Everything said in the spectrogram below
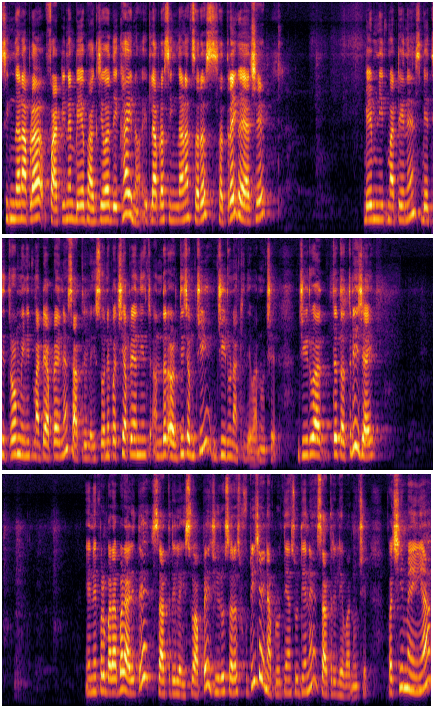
સિંગદાણા આપણા ફાટીને બે ભાગ જેવા દેખાય ને, એટલે આપણા સિંગદાણા સરસ સતરાઈ ગયા છે. બે મિનિટ માટે એને બેથી ત્રણ મિનિટ માટે આપણે એને સાતરી લઈશું અને પછી આપણે એની અંદર અડધી ચમચી જીરું નાખી દેવાનું છે. જીરું આ રીતે તતરી જાય, એને પણ બરાબર આ રીતે સાતરી લઈશું આપણે. જીરું સરસ ફૂટી જાય ને આપણું, ત્યાં સુધી એને સાતરી લેવાનું છે. પછી મેં અહીંયા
